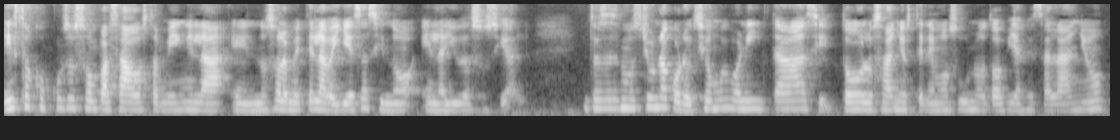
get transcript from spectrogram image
estos concursos son basados también en la, no solamente en la belleza, sino en la ayuda social. Entonces hemos hecho una colección muy bonita, si todos los años tenemos uno o dos viajes al año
